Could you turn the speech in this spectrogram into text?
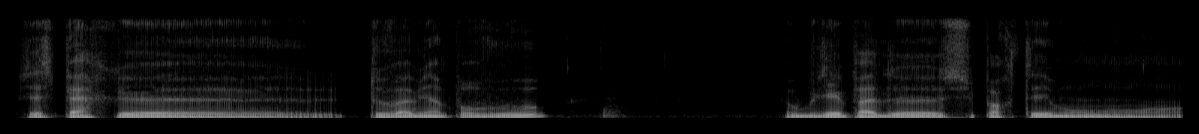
J'espère que tout va bien pour vous. N'oubliez pas de supporter mon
